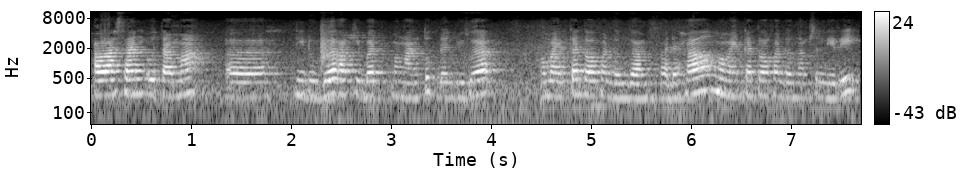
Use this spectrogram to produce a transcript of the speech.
alasan utama uh, diduga akibat mengantuk dan juga memainkan telepon genggam. Padahal memainkan telepon genggam sendiri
